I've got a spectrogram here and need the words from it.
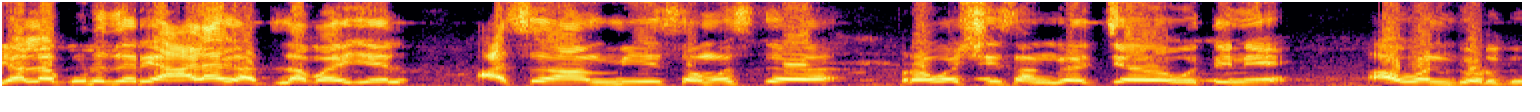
याला कुठेतरी आळा घातला पाहिजे. असं मी समस्त प्रवासी संघाच्या वतीने आवाहन करतो.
